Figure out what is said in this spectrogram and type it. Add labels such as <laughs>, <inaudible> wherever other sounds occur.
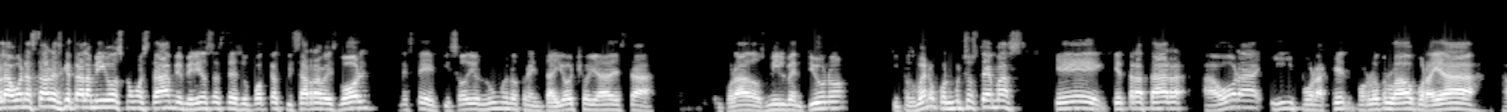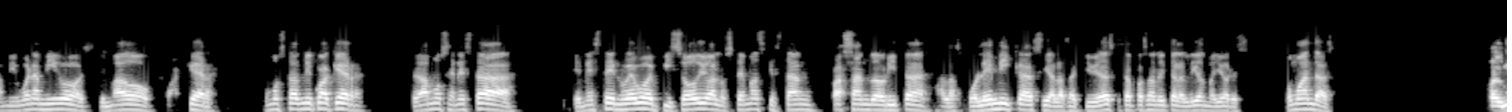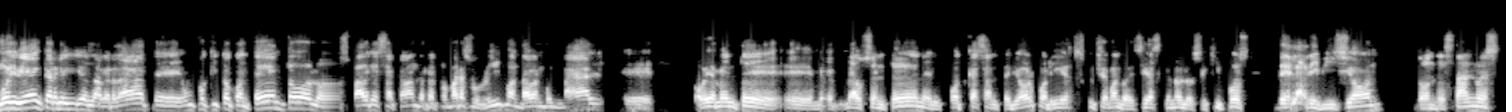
Hola, buenas tardes. ¿Qué tal amigos? ¿Cómo están? Bienvenidos a este su podcast Pizarra Béisbol, en este episodio número 38 ya de esta temporada 2021. Y pues bueno, con muchos temas que, que tratar ahora y por aquel, por el otro lado, por allá, a mi buen amigo, estimado Quaker. ¿Cómo estás, mi Quaker? Te damos en, esta, en este nuevo episodio a los temas que están pasando ahorita, a las polémicas y a las actividades que están pasando ahorita en las ligas mayores. ¿Cómo andas? Pues muy bien, Carlillos, la verdad, eh, un poquito contento. Los padres acaban de retomar su ritmo, andaban muy mal. Eh, obviamente eh, me, ausenté en el podcast anterior, por ahí escuché cuando decías que uno de los equipos de la división donde están nuestros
